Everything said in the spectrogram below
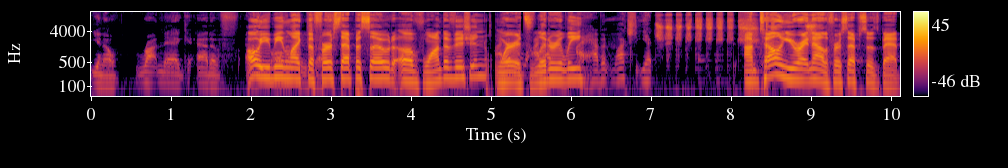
you know rotten egg out of. out Oh, you all mean like the stuff. first episode of WandaVision I where haven't- it's I haven't- literally I haven't watched it yet. Shh, shh, shh, I'm telling you right now the first episode's bad.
